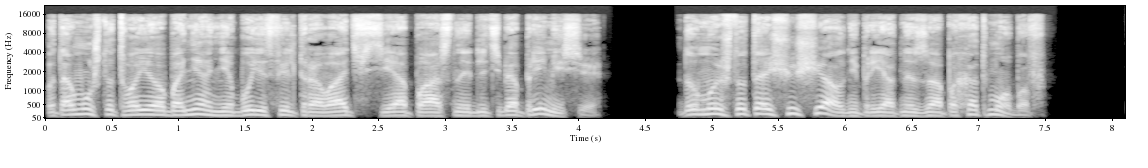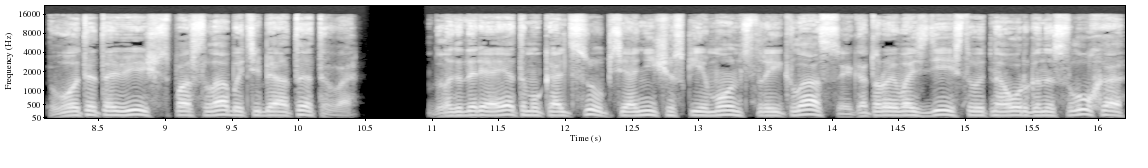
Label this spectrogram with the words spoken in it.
потому что твое обоняние будет фильтровать все опасные для тебя примеси. Думаю, что ты ощущал неприятный запах от мобов. Вот эта вещь спасла бы тебя от этого. Благодаря этому кольцу псионические монстры и классы, которые воздействуют на органы слуха,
